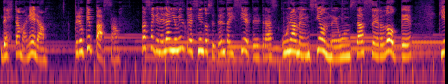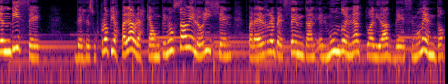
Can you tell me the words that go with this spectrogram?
de esta manera. Pero ¿qué pasa? Pasa que en el año 1377, tras una mención de un sacerdote, quien dice desde sus propias palabras que aunque no sabe el origen, para él representan el mundo en la actualidad de ese momento,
